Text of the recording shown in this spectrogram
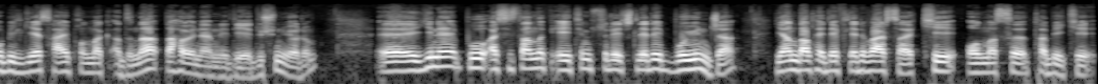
o bilgiye sahip olmak adına daha önemli diye düşünüyorum. Ee, yine bu asistanlık eğitim süreçleri boyunca yan dal hedefleri varsa ki olması tabii ki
